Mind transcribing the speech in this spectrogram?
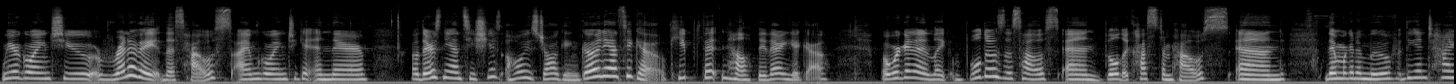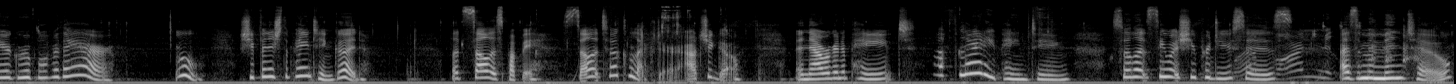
We are going to renovate this house. I'm going to get in there. Oh, there's Nancy. She is always jogging. Go, Nancy, go. Keep fit and healthy. There you go. But we're gonna like bulldoze this house and build a custom house and then we're gonna move the entire group over there. Ooh, she finished the painting. Good. Let's sell this puppy. Sell it to a collector. Out you go. And now we're gonna paint a flirty painting. So let's see what she produces as a memento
